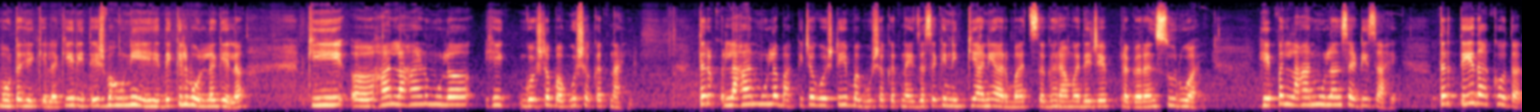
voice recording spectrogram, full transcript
मोठं हे केलं की रितेश भाऊंनी हे देखील बोललं गेलं. की हा लहान मुलं ही गोष्ट बघू शकत नाही. तर लहान मुलं बाकीच्या गोष्टीही बघू शकत नाही. जसं की निक्की आणि अरबाजचं घरामध्ये जे प्रकरण सुरू आहे हे पण लहान मुलांसाठीच आहे. तर ते दाखवतात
